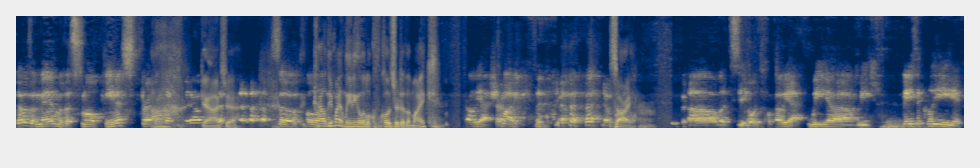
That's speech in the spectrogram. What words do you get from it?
that was a man with a small penis driving Ah, that. Gotcha. So Kyle, on. do you mind leaning a little closer to the mic? oh, yeah, sure. Mike? No Sorry. Uh, let's see. Oh yeah, we uh, we basically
